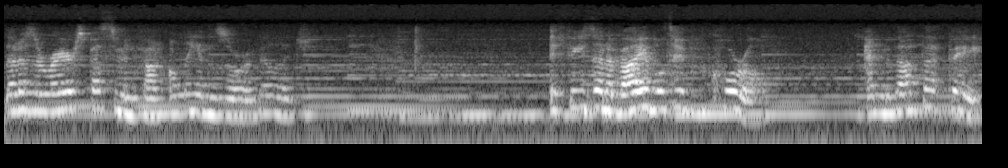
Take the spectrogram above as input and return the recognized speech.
That is a rare specimen found only in the Zora village. It feeds on a valuable type of coral, and without that bait,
